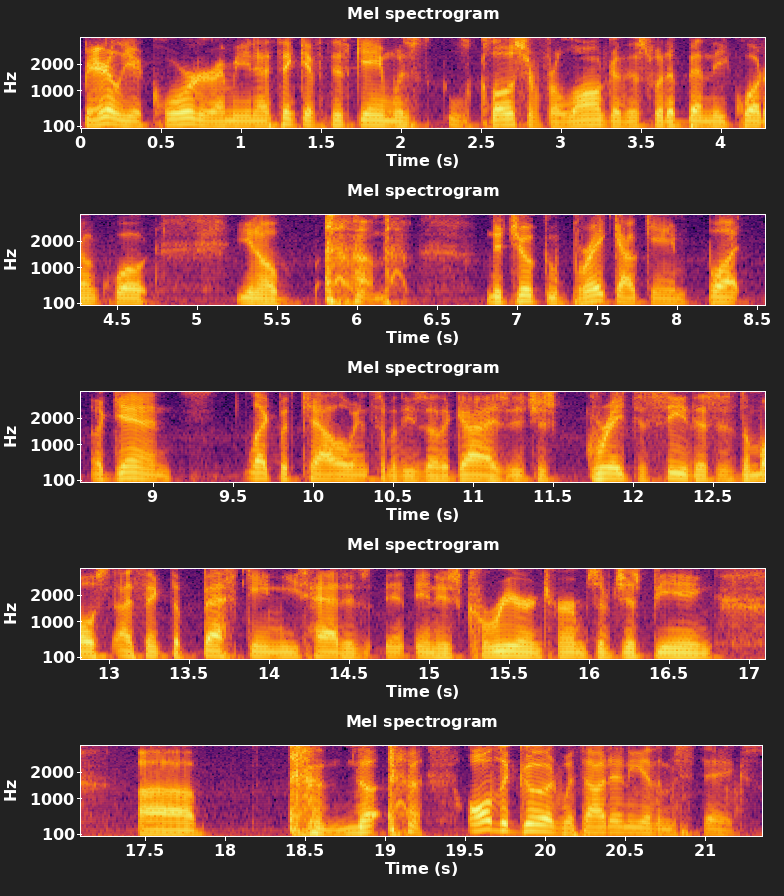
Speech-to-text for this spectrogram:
barely a quarter. I mean i think if this game was closer for longer this would have been the quote unquote you know Njoku breakout game. But again like with Callaway and some of these other guys it's just great to see this is the most i think the best game he's had is, in, in his career in terms of just being uh, all the good without any of the mistakes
